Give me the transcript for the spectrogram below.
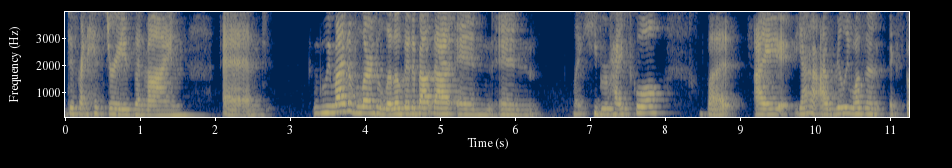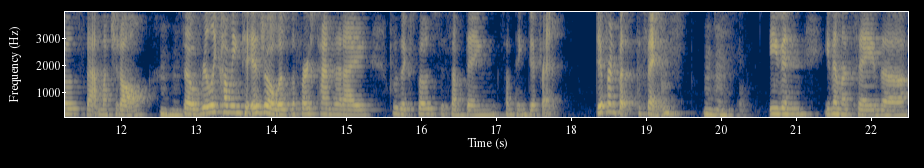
different histories than mine. And we might have learned a little bit about that in in like Hebrew high school, but I yeah, I really wasn't exposed to that much at all. Mm-hmm. So really coming to Israel was the first time that I was exposed to something something different. Different but the same. Mm-hmm. Even even let's say the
